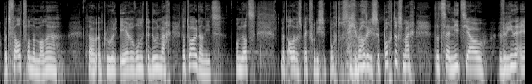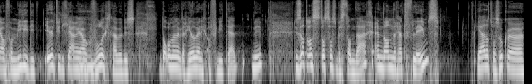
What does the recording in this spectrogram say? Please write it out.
op het veld van de mannen een ploeg een ereronde te doen, maar dat wou ik dan niet. Omdat, met alle respect voor die supporters, zijn geweldige supporters, maar dat zijn niet jouw vrienden en jouw familie die 21 jaar aan jou gevolgd hebben. Dus op dat moment heb ik daar heel weinig affiniteit mee. Dus dat was, dat was bij standaard. En dan de Red Flames. Ja, dat was ook eh, eh,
